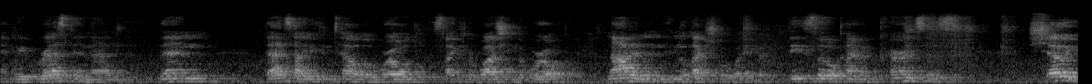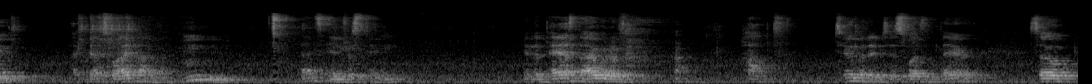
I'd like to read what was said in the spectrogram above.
and we rest in that, then that's how you can tell the world, it's like you're watching the world. Not in an intellectual way, but these little kind of occurrences show you, like that's what I thought about, hmm, that's interesting. In the past I would have hopped too, but it just wasn't there. So,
